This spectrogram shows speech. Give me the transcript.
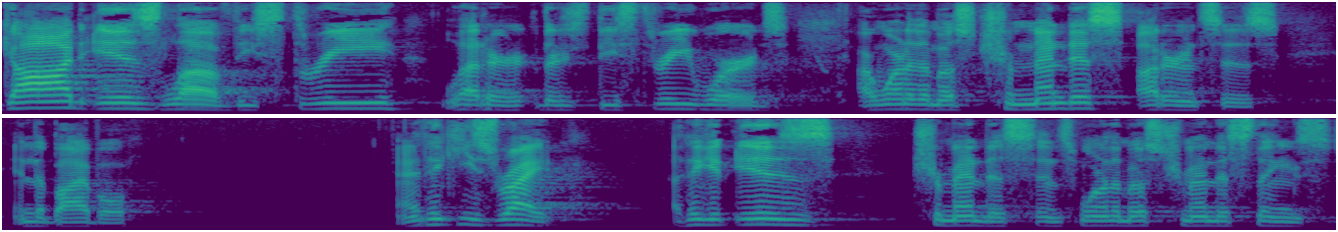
God is love. These three letter, there's these three words are one of the most tremendous utterances in the Bible. And I think he's right. I think it is tremendous, and it's one of the most tremendous things.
